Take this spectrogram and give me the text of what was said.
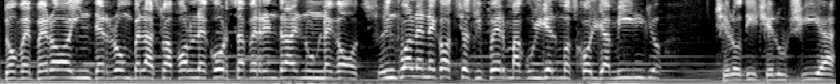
dove però interrompe la sua folle corsa per entrare in un negozio. In quale negozio si ferma Guglielmo Scogliamiglio? Ce lo dice Lucia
